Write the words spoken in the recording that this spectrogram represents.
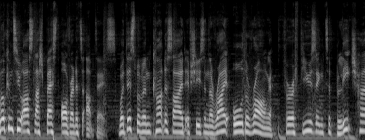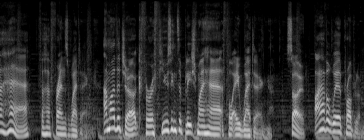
Welcome to our slash best of Redditor updates, where this woman can't decide if she's in the right or the wrong for refusing to bleach her hair for her friend's wedding. Am I the jerk for refusing to bleach my hair for a wedding? So, I have a weird problem,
